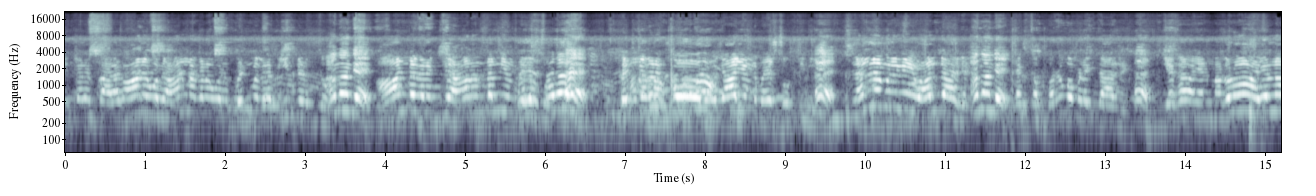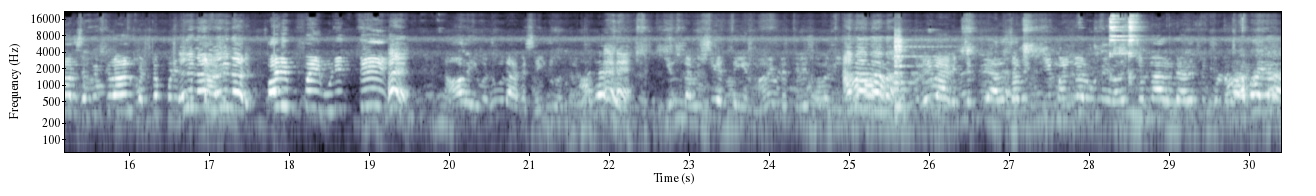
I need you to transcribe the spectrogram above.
எங்களுக்கு அழகான ஒரு ஆண்மகனை ஒரு பெண்மகனை ஆண்மகனுக்கு ஆனந்தன் என்று. நல்ல முறையிலே வாழ்ந்தார்கள். தக்க பருவமடைந்தார்கள் ஆ. எக- என் மகனோ அயல்நாடு செல்விக்கிறான் பட்டப்படி செய்தி வந்தது. இந்த விஷயத்தை என் மனைவிடத்திலே சொல்லவில்லை. விரைவாக சென்று அரசவைக்கு மன்னர் உன்னை வரை சொன்னார் என்று அழைத்துக் ஆமாய்யா.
